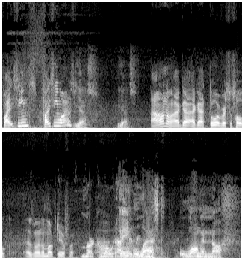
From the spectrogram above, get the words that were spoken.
Fight scenes, fight scene wise, Yes, yes. I don't know. I got I got Thor versus Hulk as one of them up there for. Lurk mode It didn't activated. last long enough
